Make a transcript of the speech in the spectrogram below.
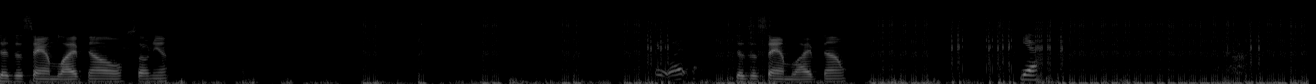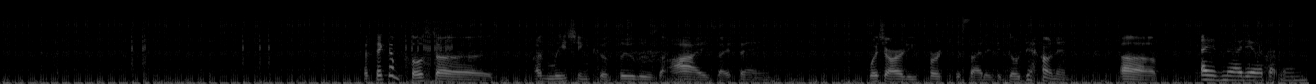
Does it say I'm live now, Sonia? Wait, what? Does it say I'm live now? Yeah. I think I'm close to unleashing Cthulhu's eyes, I think. Which I already first decided to go down and uh I have no idea what that means.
